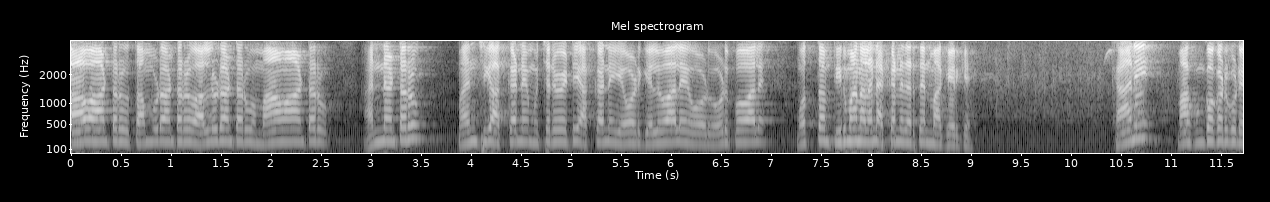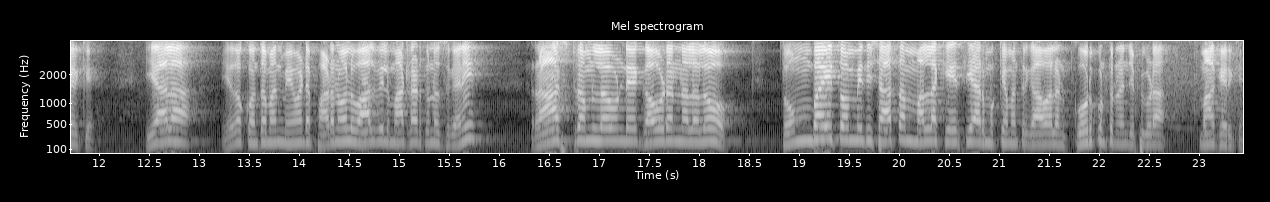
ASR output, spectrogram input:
బావ అంటారు తమ్ముడు అంటారు అల్లుడు అంటారు మామ అంటారు అన్ని అంటారు. మంచిగా అక్కడనే ముచ్చట పెట్టి అక్కడనే ఎవడు గెలవాలి ఎవడు ఓడిపోవాలి మొత్తం తీర్మానాలన్నీ అక్కడనే జరుగుతాయి మాకు ఎరికే. కానీ మాకు ఇంకొకటి కూడా ఎరికే. ఇవాళ ఏదో కొంతమంది మేమంటే పడనోళ్ళు వాళ్ళు వీళ్ళు మాట్లాడుతుండొచ్చు కానీ రాష్ట్రంలో ఉండే గౌడన్నలలో తొంభై తొమ్మిది శాతం మళ్ళా కేసీఆర్ ముఖ్యమంత్రి కావాలని కోరుకుంటున్నారని చెప్పి కూడా మాకెరికే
